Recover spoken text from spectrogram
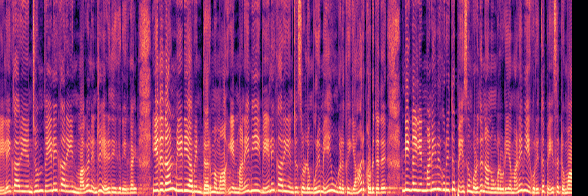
வேலைக்காரி என்றும் வேலைக்காரியின் மகள் என்று எழுதுகிறீர்கள். இதுதான் மீடியாவின் தர்மமா? என் மனைவியை வேலைக்காரி என்று சொல்லும் உரிமையை உங்களுக்கு யார் கொடுத்தது? நீங்கள் என் மனைவி குறித்து பேசும்பொழுது நான் உங்களுடைய மனைவியை குறித்து பேசட்டுமா?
